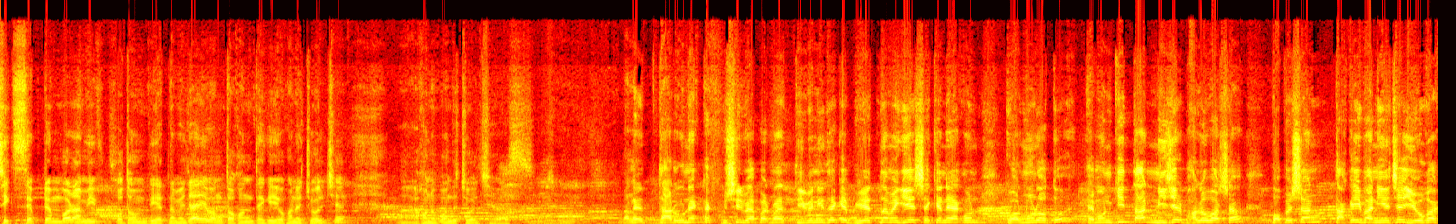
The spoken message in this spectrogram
সিক্স সেপ্টেম্বর আমি প্রথম ভিয়েতনামে যাই এবং তখন থেকেই ওখানে চলছে এখনও পর্যন্ত চলছে ব্যাস। মানে দারুণ একটা খুশির ব্যাপার মানে ত্রিবেণী থেকে ভিয়েতনামে গিয়ে সেখানে এখন কর্মরত, এমনকি তার নিজের ভালোবাসা প্রফেশন তাকেই বানিয়েছে যোগাকে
